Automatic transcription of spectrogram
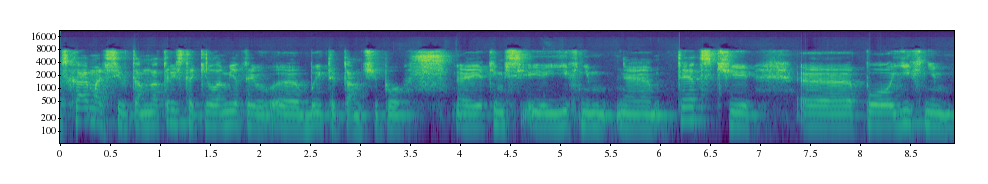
з, Хаймарсів там на 300 кілометрів е, бити там чи по е, якимсь їхнім ТЕЦ, чи по їхнім.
